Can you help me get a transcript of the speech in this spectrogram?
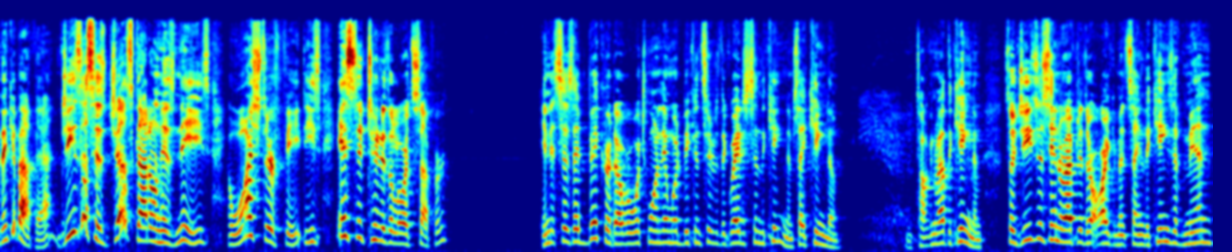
Think about that. Jesus has just got on his knees and washed their feet. He's instituted the Lord's Supper. And it says they bickered over which one of them would be considered the greatest in the kingdom. Say kingdom. kingdom. I'm talking about the kingdom. So Jesus interrupted their argument, saying, The kings of men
